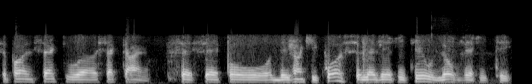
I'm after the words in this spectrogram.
c'est pas un secte ou un sectaire. C'est pour des gens qui croient, c'est la vérité ou leur vérité.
